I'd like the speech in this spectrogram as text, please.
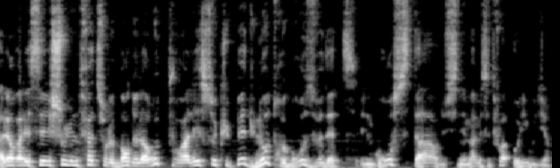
Allez, on va laisser Shoyun Fat sur le bord de la route pour aller s'occuper d'une autre grosse vedette, une grosse star du cinéma, mais cette fois hollywoodien.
